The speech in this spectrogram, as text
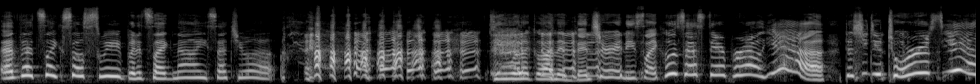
And that's like so sweet, but it's like, nah, he set you up. do you want to go on an adventure? And he's like, who's Esther Perel? Yeah. Does she do tours? Yeah,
